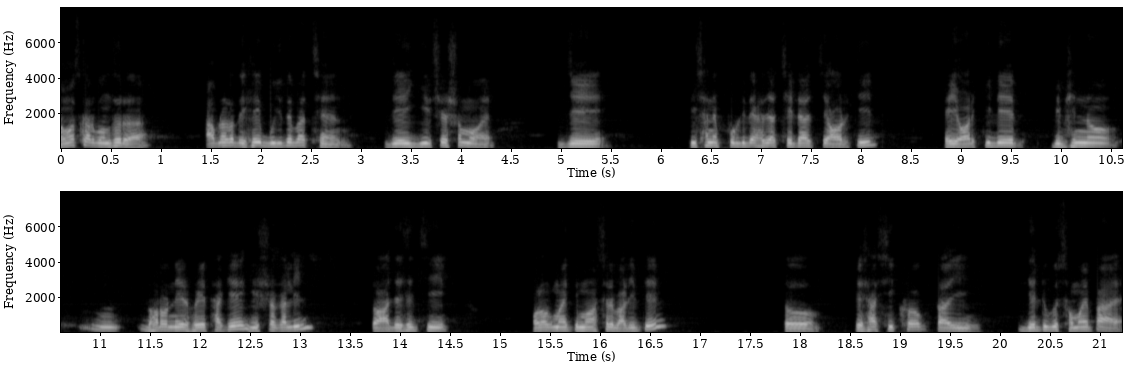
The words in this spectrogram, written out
নমস্কার বন্ধুরা, আপনারা দেখেই বুঝতে পাচ্ছেন যে এই গ্রীষ্মের সময় যে পিছনে ফুলটি দেখা যাচ্ছে, এটা হচ্ছে অর্কিড। এই অর্কিডের বিভিন্ন ধরনের হয়ে থাকে গ্রীষ্মকালীন। তো আজ এসেছি অলোক মাইতি মহাশয়ের বাড়িতে। তো পেশা শিক্ষক, তাই যেটুকু সময় পায়,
